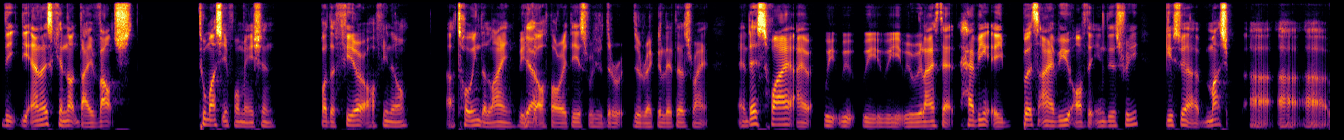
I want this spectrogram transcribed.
the, the analyst cannot divulge too much information for the fear of, you know, uh, towing the line with Yeah. the authorities, with the, the regulators, right? And that's why I we, we, we, we, we realize that having a bird's eye view of the industry gives you a much uh, uh, uh,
